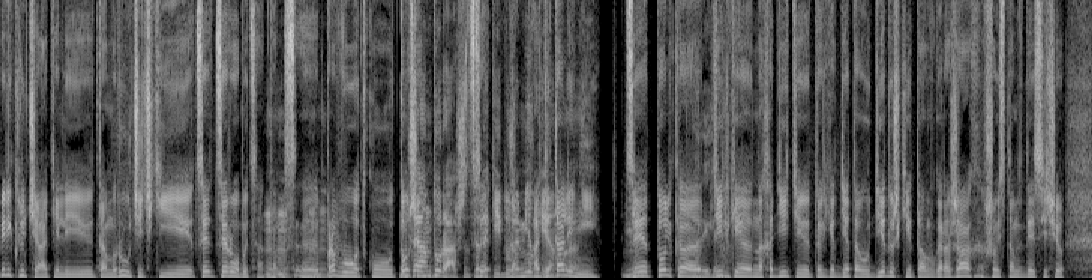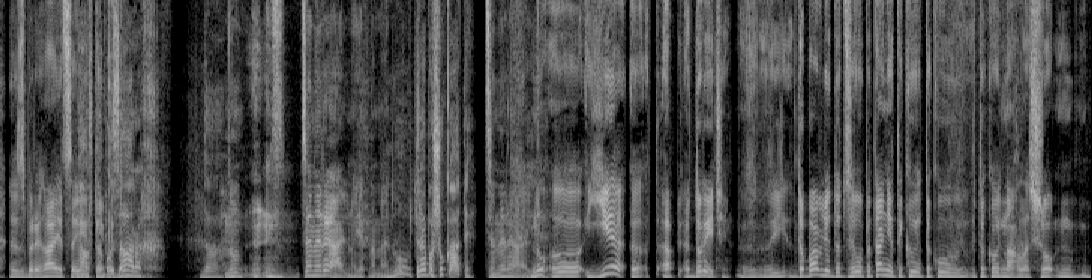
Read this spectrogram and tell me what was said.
переключателі, там ручечки. Це, це робиться. Там е, проводку. То ну, це антураж, це, такий дуже так, мілкий А деталі антураж. ні. Ні? Це тільки, тільки знаходити, тільки десь у дідушки, там в гаражах, Да. щось там десь ще е, зберігається. На і автобазарах. Да. Ну це нереально, як на мене. Ну, треба шукати. це нереально. Ну, е, є, е, а, до речі, добавлю до цього питання таку, таку, таку наголос, що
